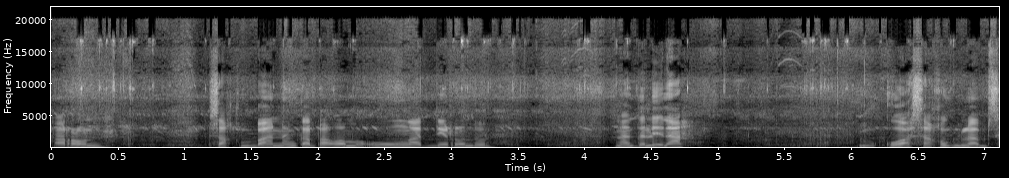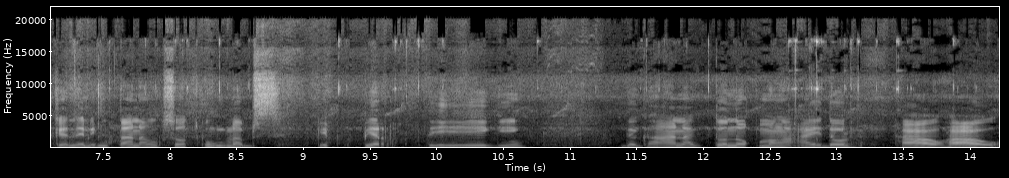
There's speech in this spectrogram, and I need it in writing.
Karon sakban ng kabawa mo. Ungad ni ron dol. Nadali na kuha sa akong gloves kay nilimtan ako suot kong gloves. Kay pertiging. Daghanag tunok mga idol. How how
